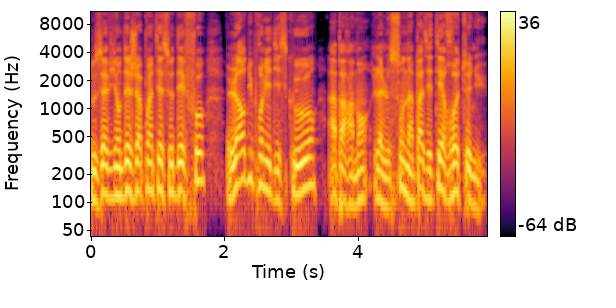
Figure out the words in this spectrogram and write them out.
Nous avions déjà pointé ce défaut lors du premier discours. Apparemment, la leçon n'a pas été retenue.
